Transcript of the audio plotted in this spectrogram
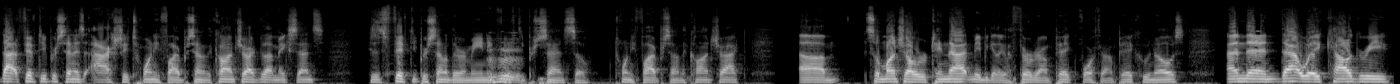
that 50% is actually 25% of the contract. If that makes sense because it's 50% of the remaining Mhm. 50%, so 25% of the contract. Um, so Montreal will retain that, maybe get like a third round pick, fourth round pick, who knows? And then that way, Calgary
